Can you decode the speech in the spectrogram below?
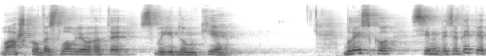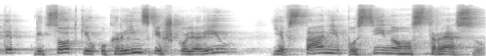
важко висловлювати свої думки. Близько 75% українських школярів є в стані постійного стресу.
